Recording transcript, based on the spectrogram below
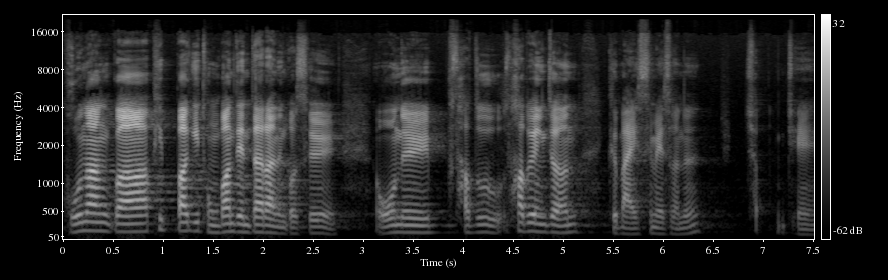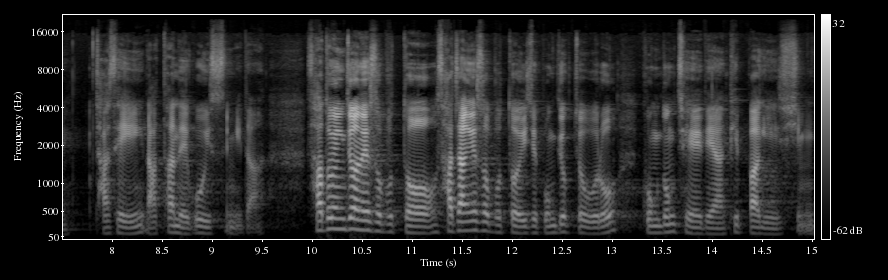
고난과 핍박이 동반된다라는 것을 오늘 사도 사도행전 그 말씀에서는 이제 자세히 나타내고 있습니다. 사도행전에서부터 사장에서부터 이제 본격적으로 공동체에 대한 핍박이 심,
